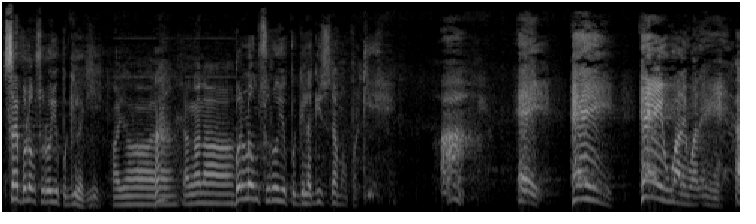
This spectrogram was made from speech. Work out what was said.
Saya belum suruh you pergi lagi. Ayah, janganlah. Belum suruh you pergi lagi, sudah mau pergi. Ah. Hey, hey, hey, wale-wale.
